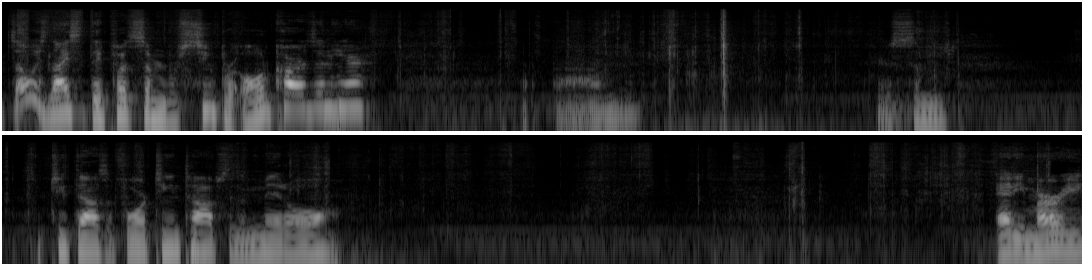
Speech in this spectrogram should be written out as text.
It's always nice that they put some super old cards in here. Um, here's some, some 2014 Topps in the middle. Eddie Murray,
